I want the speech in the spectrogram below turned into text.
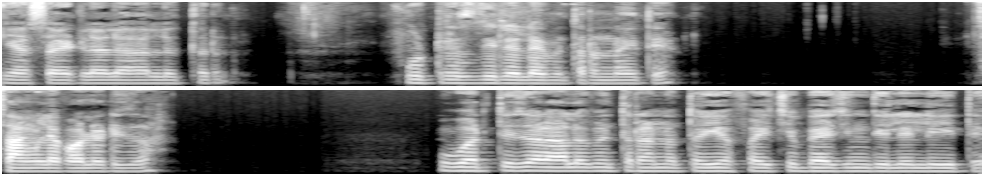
या साईडला आलं तर फुटरेस दिलेला आहे मित्रांनो इथे. चांगल्या क्वालिटीचा वरती जर आलो मित्रांनो तर एफ आयची बॅजिंग दिलेली इथे.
